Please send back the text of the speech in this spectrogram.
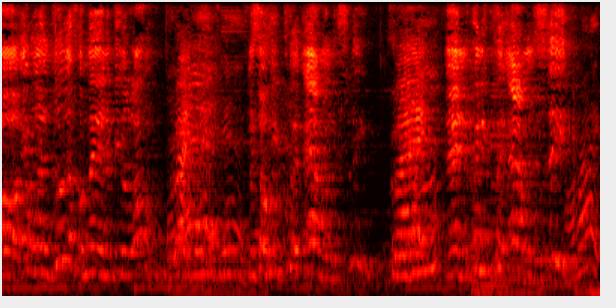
uh, it wasn't good for man to be alone. Right. Yes, yes. And so he put Adam to sleep. Right. And when he put Adam to sleep, All right.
